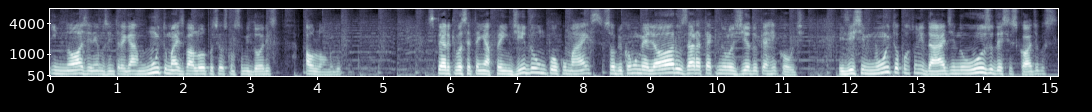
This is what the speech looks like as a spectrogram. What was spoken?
e nós iremos entregar muito mais valor para os seus consumidores ao longo do tempo. Espero que você tenha aprendido um pouco mais sobre como melhor usar a tecnologia do QR Code Existe muita oportunidade no uso desses códigos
